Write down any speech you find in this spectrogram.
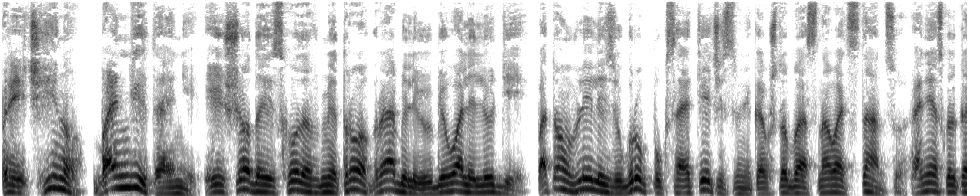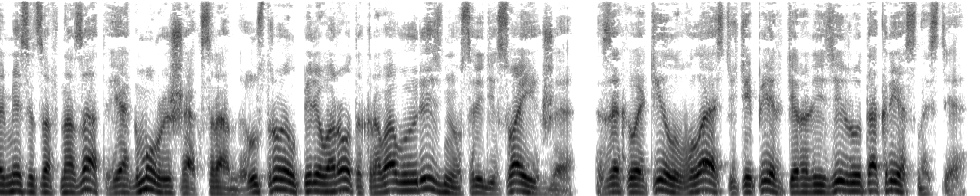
«Причину? Бандиты они. Еще до исхода в метро грабили и убивали людей. Потом влились в группу к соотечественникам, чтобы основать станцию. А несколько месяцев назад Ягмур Ишак Сранды устроил переворот и кровавую резню среди своих же. Захватил власть и теперь терроризирует окрестности.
